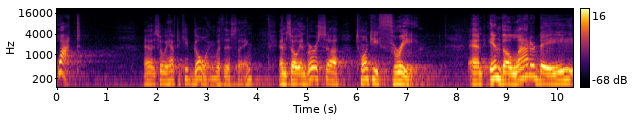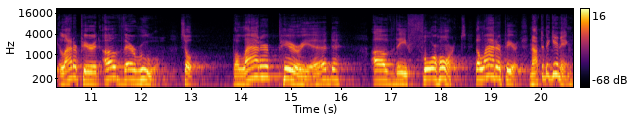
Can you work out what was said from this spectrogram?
what? And so we have to keep going with this thing. And so in verse uh, 23, and in the latter day, latter period of their rule. So the latter period of the four horns. The latter period, not the beginning,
